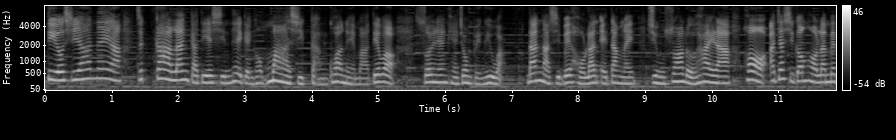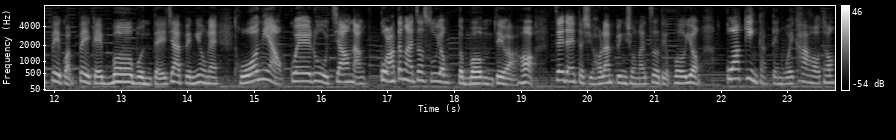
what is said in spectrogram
就是安尼啊，即教咱家己的身体健康嘛是共款的嘛，对无？所以呢，听种朋友啊，咱若是要互咱下当呢上山落海啦，吼，啊，则是讲吼，咱要八罐八家无问题，遮朋友呢，鸵鸟龟鹿胶囊，赶倒来做使用都无毋对啊，吼，这呢就是互咱平常来做着保养。赶紧甲电话卡互通，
